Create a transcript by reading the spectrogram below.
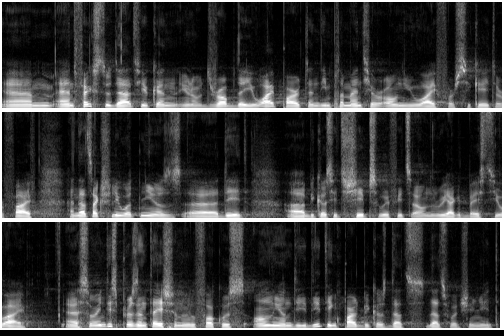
Um, and thanks to that, you can you know, drop the UI part and implement your own UI for CKEditor 5. And that's actually what Neos uh, did, uh, because it ships with its own React-based UI. Uh, so in this presentation, we'll focus only on the editing part because that's, that's what you need.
